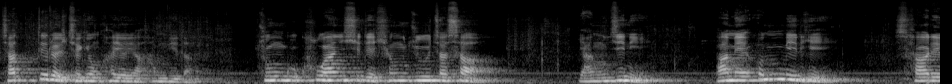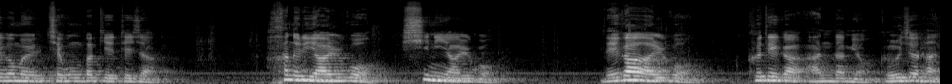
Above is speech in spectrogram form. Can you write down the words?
잣대를 적용하여야 합니다. 중국 후한 시대 형주자사 양진이 밤에 은밀히 사례금을 제공받게 되자 하늘이 알고 신이 알고 내가 알고 그대가 안다며 거절한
